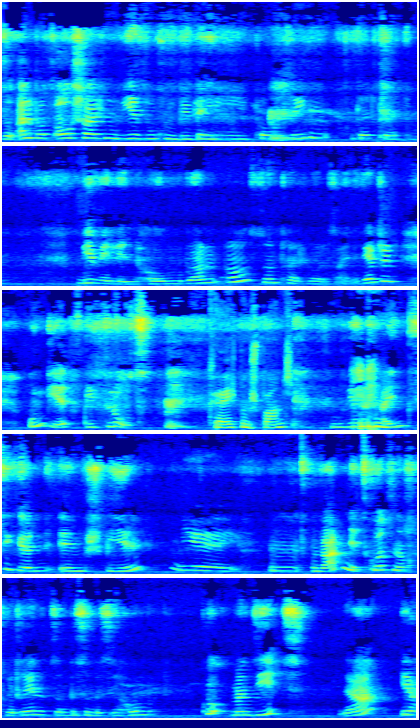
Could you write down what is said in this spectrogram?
So, alle Bots ausschalten. Wir suchen Bibi. Wir wählen Home Run aus und halt nur das eine Gadget. Und jetzt geht's los. Okay, ich bin gespannt. Wir die einzigen im Spiel. Yay. Mm, Wir warten jetzt kurz noch. Wir drehen jetzt so ein bisschen bis ihr Home. Guck, man sieht. Ja, ihr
